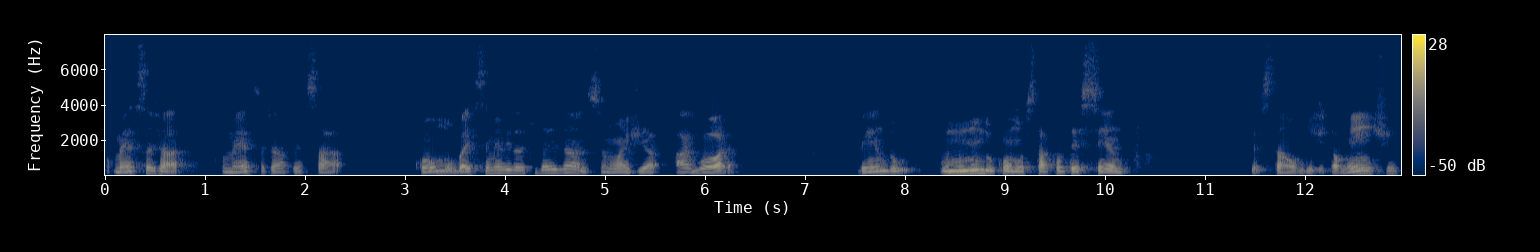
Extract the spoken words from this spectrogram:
começa já, começa já a pensar como vai ser minha vida daqui a 10 anos se eu não agir agora vendo o mundo como está acontecendo. A questão digitalmente,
